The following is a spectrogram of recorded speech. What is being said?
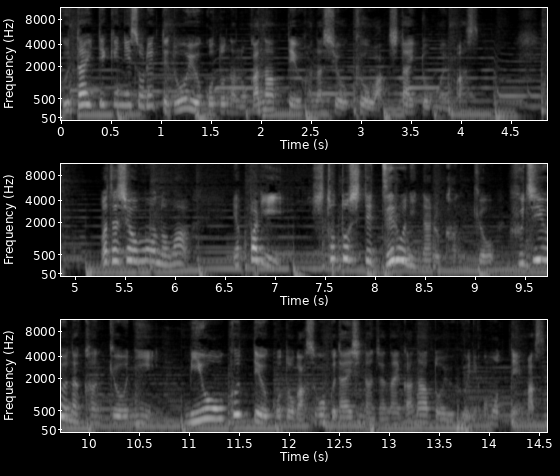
具体的にそれってどういうことなのかなっていう話を今日はしたいと思います。私思うのはやっぱり人としてゼロになる環境不自由な環境に身を置くっていうことがすごく大事なんじゃないかなというふうに思っています。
